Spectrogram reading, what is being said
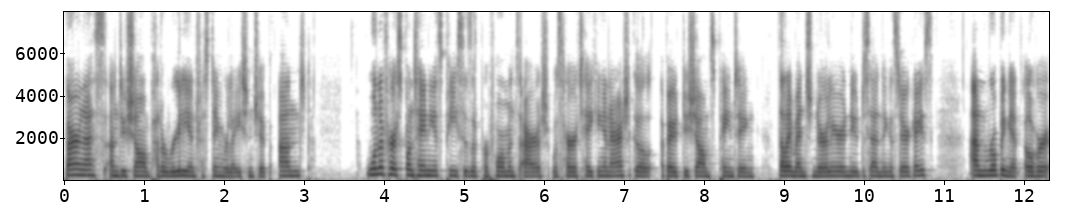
Baroness and Duchamp had a really interesting relationship, and one of her spontaneous pieces of performance art was her taking an article about Duchamp's painting that I mentioned earlier, Nude Descending a Staircase, and rubbing it over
